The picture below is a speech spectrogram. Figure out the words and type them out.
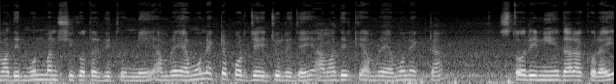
আমাদের মন মানসিকতার ভিতর নেই। আমরা এমন একটা পর্যায়ে চলে যাই, আমাদেরকে আমরা এমন একটা স্তরে নিয়ে দাঁড়া করাই,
